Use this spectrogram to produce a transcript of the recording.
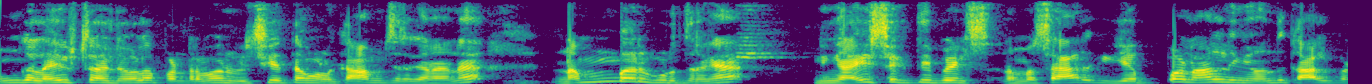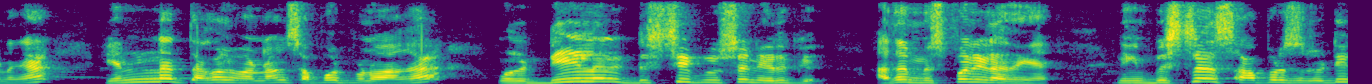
உங்கள் லைஃப் ஸ்டைல் டெவலப் பண்ணுற மாதிரி விஷயத்த உங்களுக்கு காமிச்சிருக்கேன் நான். நம்பர் கொடுத்துருக்கேன். நீங்கள் ஐசக்தி பெயிண்ட்ஸ் நம்ம சாருக்கு எப்போனாலும் நீங்கள் வந்து கால் பண்ணுங்கள் என்ன தகவல் வேணாலும் சப்போர்ட் பண்ணுவாங்க. உங்களுக்கு டீலர் டிஸ்ட்ரிபியூஷன் இருக்குது அதை மிஸ் பண்ணிடாதீங்க. நீங்கள் பிஸ்னஸ் ஆப்பர்ச்சுனிட்டி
